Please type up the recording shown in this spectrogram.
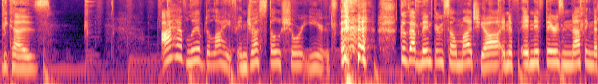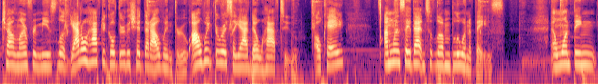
Because I have lived a life in just those short years because I've been through so much, y'all. And if and if there's nothing that y'all learn from me is look, y'all don't have to go through the shit that I went through. I went through it, so y'all don't have to. Okay, I'm gonna say that until I'm blue in the face. And one thing,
